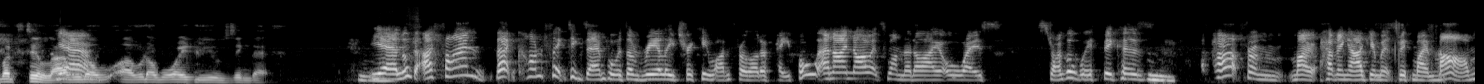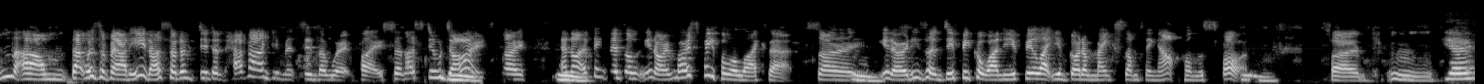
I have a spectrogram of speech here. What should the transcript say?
But still, yeah. I would I would avoid using that. Hmm. Yeah, look, I find that conflict example is a really tricky one for a lot of people, and I know it's one that I always struggle with because. Mm. Apart from my having arguments with my mum, um, that was about it. I sort of didn't have arguments in the workplace, and I still hmm. don't. Mm. So and mm. I think there's a, you know, most people are like that. So, mm. you know, it is a difficult one. You feel like you've got to make something up on the spot. Mm. So, mm. yeah,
